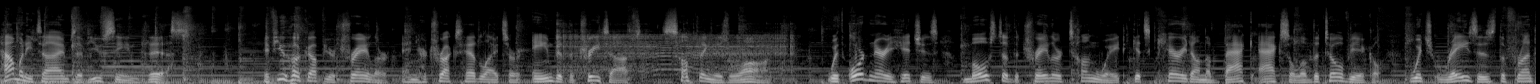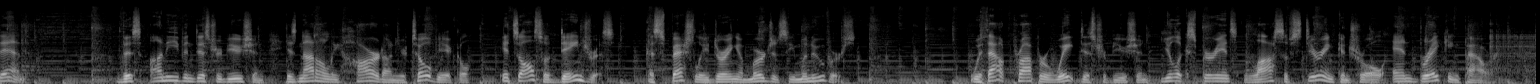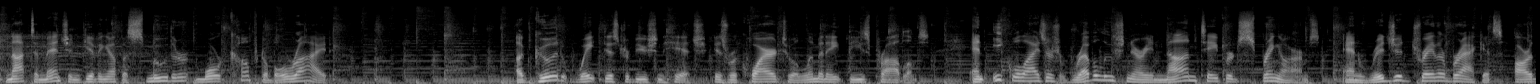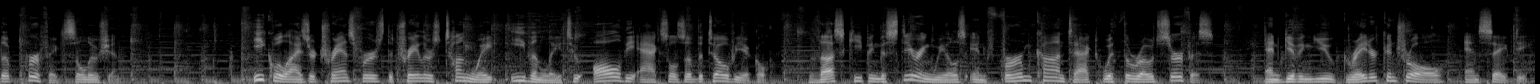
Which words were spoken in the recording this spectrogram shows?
How many times have you seen this? If you hook up your trailer and your truck's headlights are aimed at the treetops, something is wrong. With ordinary hitches, most of the trailer tongue weight gets carried on the back axle of the tow vehicle, which raises the front end. This uneven distribution is not only hard on your tow vehicle, it's also dangerous, especially during emergency maneuvers. Without proper weight distribution, you'll experience loss of steering control and braking power, not to mention giving up a smoother, more comfortable ride. A good weight distribution hitch is required to eliminate these problems, and Equalizer's revolutionary non-tapered spring arms and rigid trailer brackets are the perfect solution. Equalizer transfers the trailer's tongue weight evenly to all the axles of the tow vehicle, thus keeping the steering wheels in firm contact with the road surface and giving you greater control and safety.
